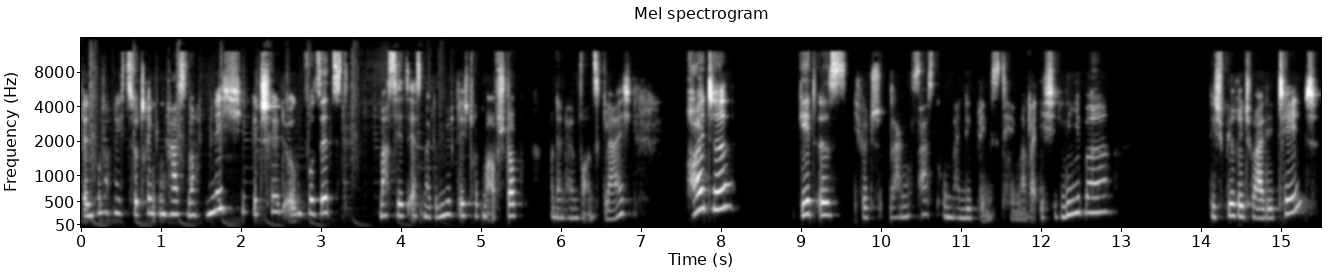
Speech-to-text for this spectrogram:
wenn du noch nichts zu trinken hast, noch nicht gechillt irgendwo sitzt, machst du jetzt erstmal gemütlich, drück mal auf Stopp und dann hören wir uns gleich. Heute geht es, ich würde sagen, fast um mein Lieblingsthema, weil ich liebe die Spiritualität.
